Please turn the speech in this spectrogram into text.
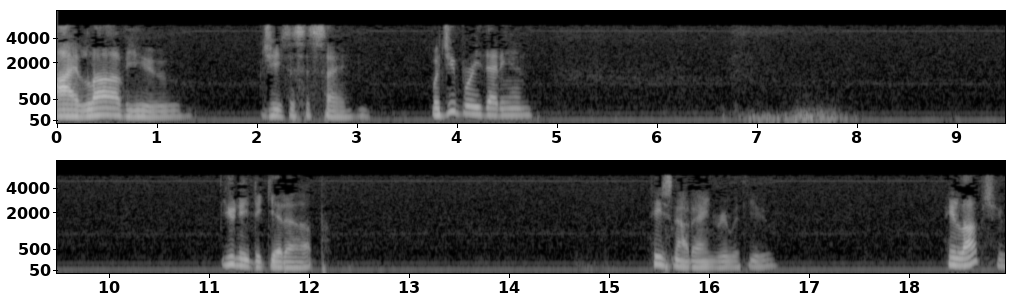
I love you, Jesus is saying. Would you breathe that in? You need to get up. He's not angry with you. He loves you.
